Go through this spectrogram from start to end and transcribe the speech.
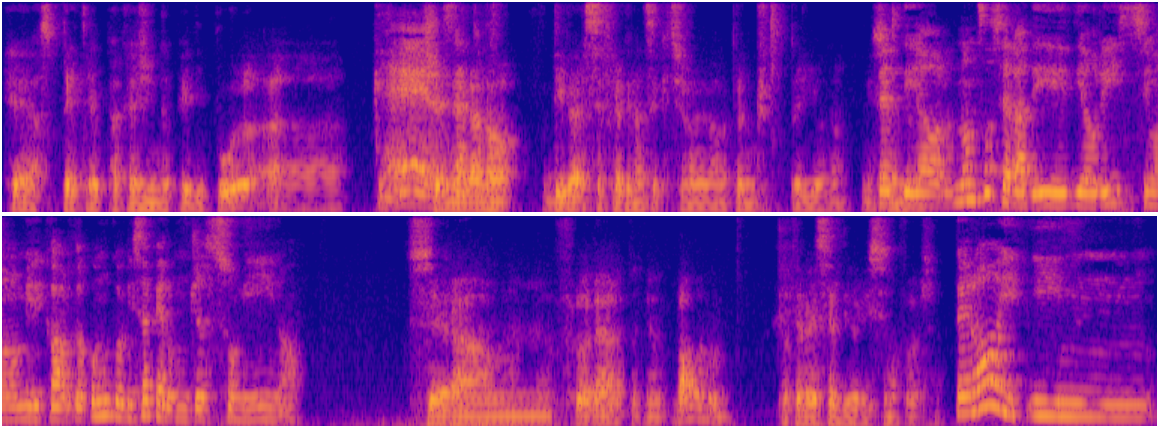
E aspetta, il packaging piedi pool, eh, che ce stato n'erano diverse fragranze che ce l'avevano per un certo periodo. mi per sembra. Dior non so se era di Diorissimo non mi ricordo comunque mi sa che era un gelsomino Se era un florale, poteva, boh, poteva essere diorissimo forse. però i, i-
